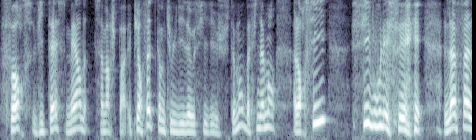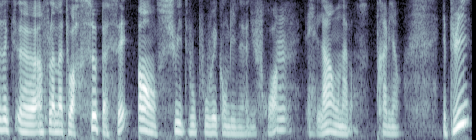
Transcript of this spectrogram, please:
force, vitesse, merde, ça marche pas. Et puis en fait, comme tu le disais aussi justement, bah finalement, alors si, si vous laissez la phase euh, inflammatoire se passer, ensuite vous pouvez combiner à du froid, mm. et là on avance. Très bien. Et puis,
